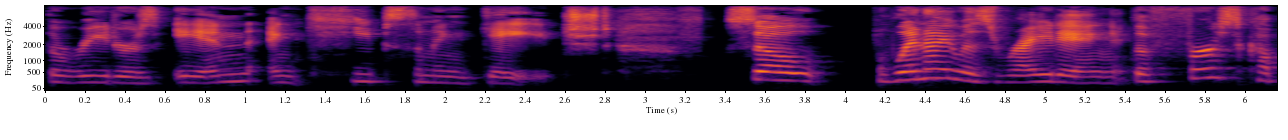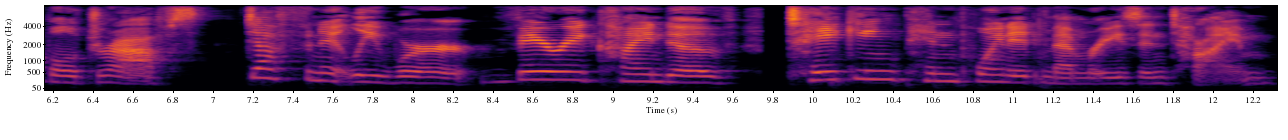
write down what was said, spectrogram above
the readers in and keeps them engaged. So when I was writing, the first couple drafts definitely were very kind of taking pinpointed memories in time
